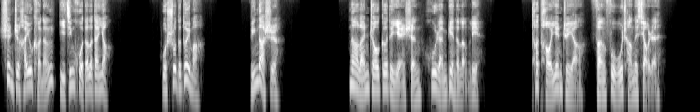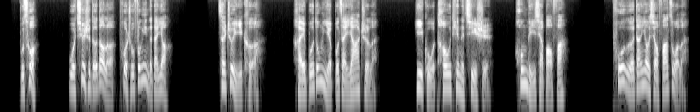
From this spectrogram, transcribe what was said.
甚至还有可能已经获得了丹药。我说的对吗，冰大师？纳兰朝歌的眼神忽然变得冷冽，他讨厌这样反复无常的小人。不错，我确实得到了破除封印的丹药。在这一刻，海波东也不再压制了，一股滔天的气势轰的一下爆发，破厄丹药效发作了，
